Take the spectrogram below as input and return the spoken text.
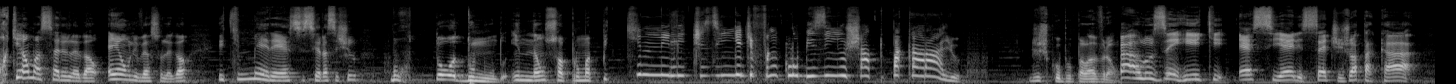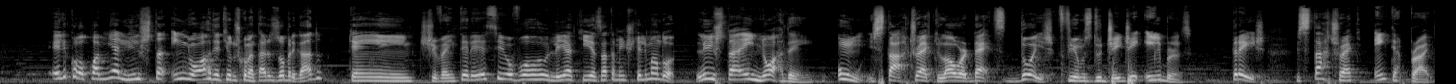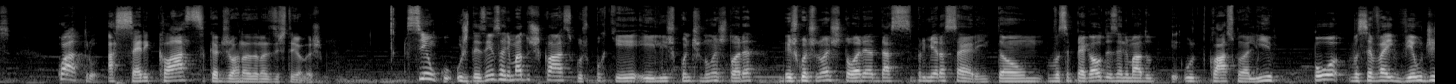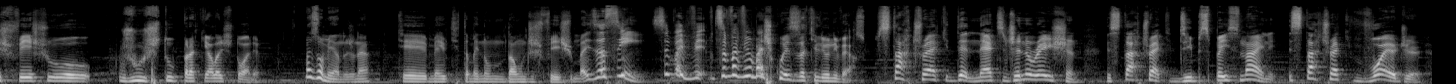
Porque é uma série legal, é um universo legal e que merece ser assistido por todo mundo e não só por uma pequena elitezinha de fã-clubezinho chato pra caralho. Desculpa o palavrão. Carlos Henrique SL7JK. Ele colocou a minha lista em ordem aqui nos comentários, obrigado. Quem tiver interesse, eu vou ler aqui exatamente o que ele mandou. Lista em ordem: 1. Star Trek Lower Decks. 2. Filmes do J.J. Abrams. 3. Star Trek Enterprise. 4. A série clássica de Jornada nas Estrelas. 5. Os desenhos animados clássicos, porque eles continuam a história. Eles continuam a história da primeira série. Então, você pegar o desenho animado, o clássico ali, pô, você vai ver o desfecho justo para aquela história. Mais ou menos, né? Que meio que também não dá um desfecho. Mas assim, você vai ver, você vai ver mais coisas daquele universo. Star Trek The Next Generation, Star Trek Deep Space Nine, Star Trek Voyager.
